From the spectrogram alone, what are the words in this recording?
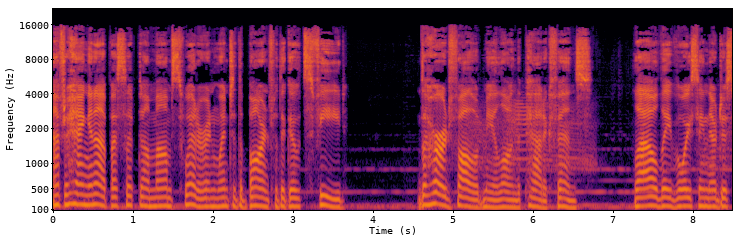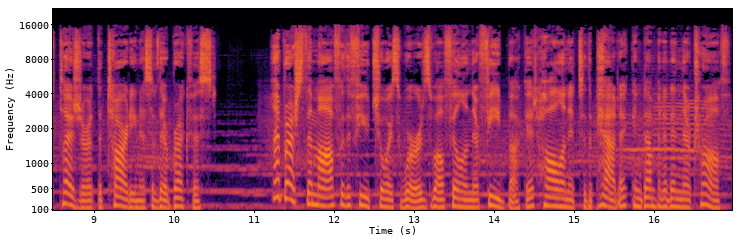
After hanging up, I slipped on Mom's sweater and went to the barn for the goats' feed. The herd followed me along the paddock fence loudly voicing their displeasure at the tardiness of their breakfast. I brushed them off with a few choice words while filling their feed bucket, hauling it to the paddock, and dumping it in their trough.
